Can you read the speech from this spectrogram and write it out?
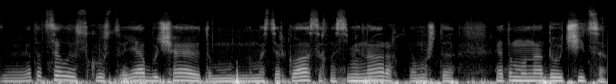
э, это целое искусство. Я обучаю этому на мастер-классах, на семинарах, потому что этому надо учиться.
